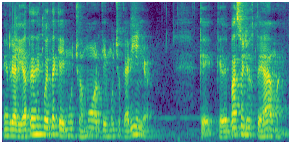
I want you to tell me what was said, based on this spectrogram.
en realidad te des cuenta que hay mucho amor, que hay mucho cariño, que, que de paso ellos te aman.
